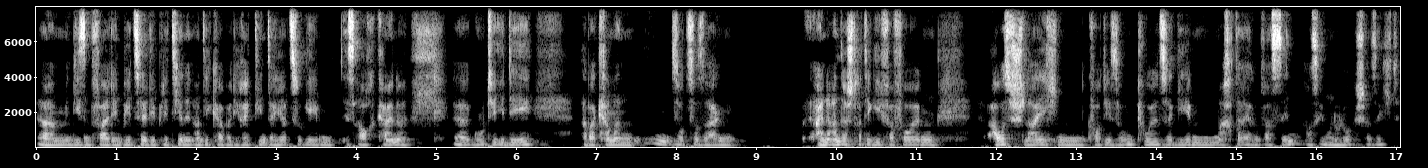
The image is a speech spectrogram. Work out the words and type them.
ähm, in diesem Fall den B-Zell depletierenden Antikörper direkt hinterherzugeben, ist auch keine äh, gute Idee. Aber kann man sozusagen eine andere Strategie verfolgen, ausschleichen, Cortisonpulse geben, macht da irgendwas Sinn aus immunologischer Sicht?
